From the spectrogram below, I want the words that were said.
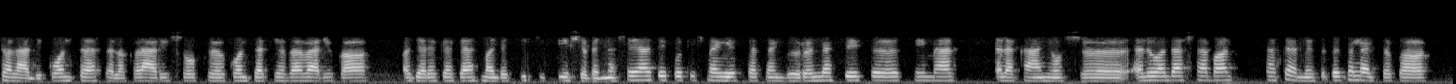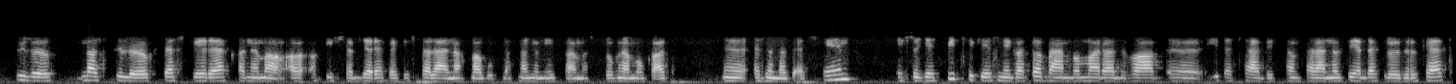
családi koncerttel, a Klárisok koncertjével várjuk a, a gyerekeket, majd egy kicsit később egy mesejátékot is megnézhetnek Bőrönmeszék címmel, elekányos előadásában. Tehát természetesen nem csak a szülők, nagyszülők, testvérek, hanem a, a, a kisebb gyerekek is találnak maguknak nagyon izgalmas programokat ezen az estén és hogy egy picit még a tabánba maradva ide csábítsam talán az érdeklődőket,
